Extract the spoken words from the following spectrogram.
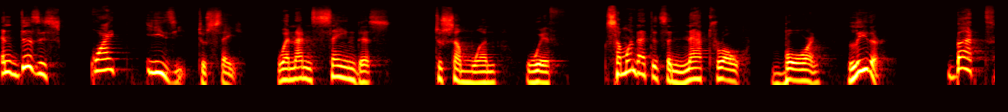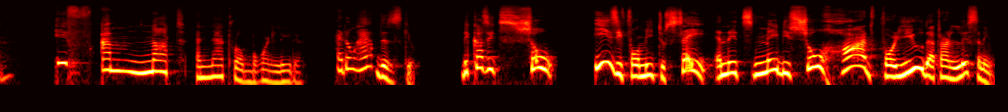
And this is quite easy to say when I'm saying this to someone with someone that is a natural born leader. But if I'm not a natural born leader, I don't have this skill because it's so easy for me to say, and it's maybe so hard for you that are listening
